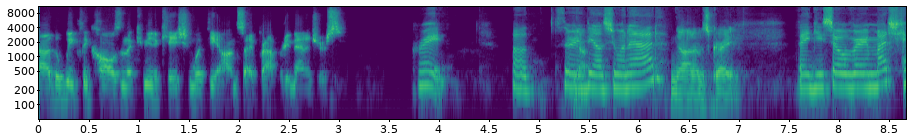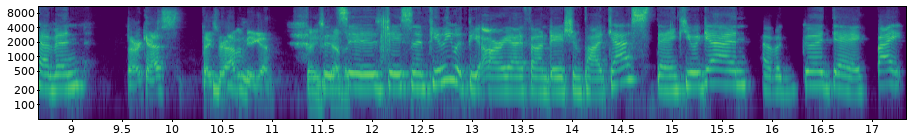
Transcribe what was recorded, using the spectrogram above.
uh, the weekly calls and the communication with the on-site property managers. Great. Well, is there anything else you want to add? No, that was great. Thank you so very much, Kevin. All right, Cass. Thanks for having me again. Thanks, this Kevin. is Jason and Pili with the REI Foundation podcast. Thank you again. Have a good day. Bye.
